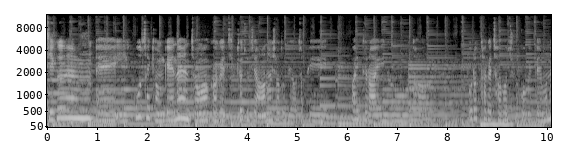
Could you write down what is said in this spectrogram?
지금의 이 꽃의 경계는 정확하게 지켜주지 않으셔도 돼요. 어차피 화이트 라인으로 다 또렷하게 잡아줄 거기 때문에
